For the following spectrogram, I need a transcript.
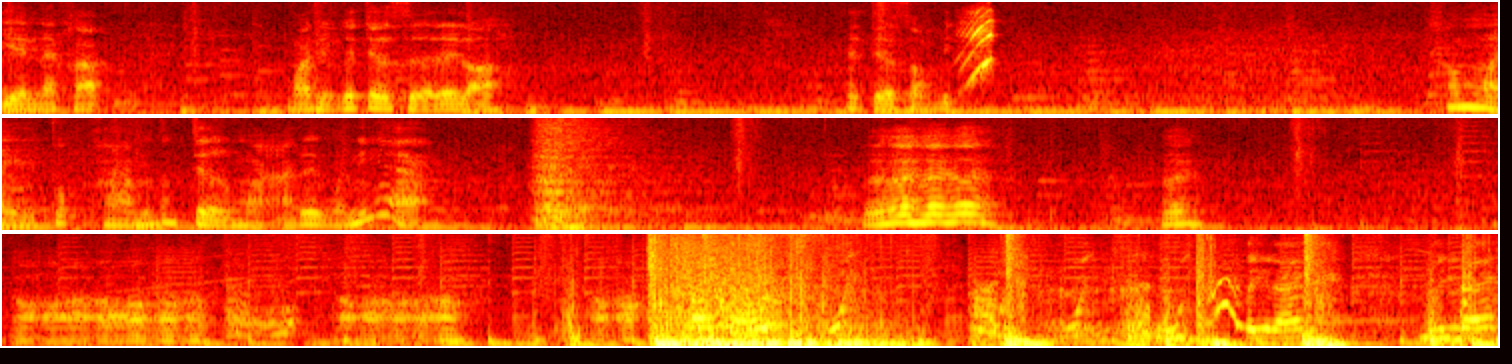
เย็นนะครับ มาถึงก็เจอเสือเลยเหรอแค่เจอซอมบี้ ทำไมทุกพามันต้องเจอหมาด้วยวะเนี่ย เฮ้ยเฮ้ยเฮ้ยเฮ้ยเฮ้ยเอาเอาเอาเอาเอาเอาเอาเอาเอาเอาเอาเอาอุ้ยอุ้ยอุ้ยตีแรงตีแรง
